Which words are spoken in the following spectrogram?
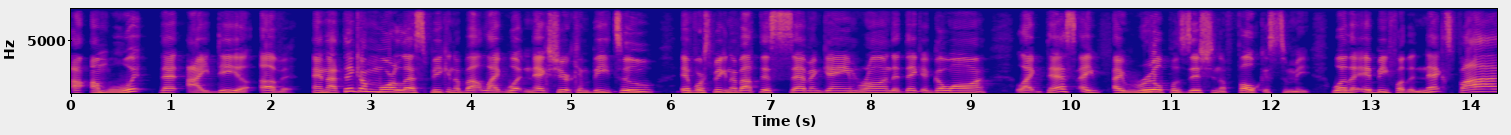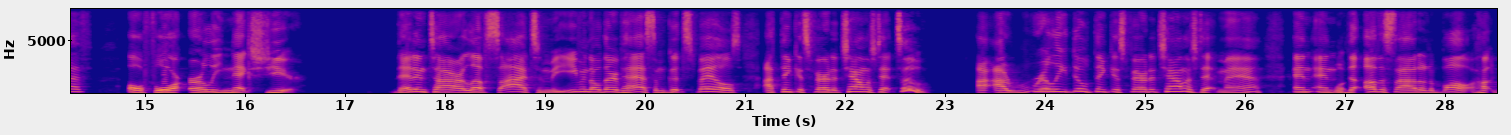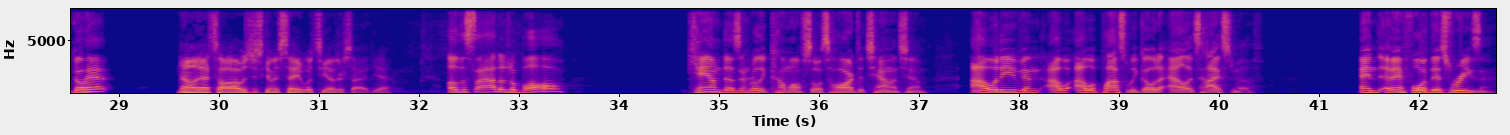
I, I'm with that idea of it. And I think I'm more or less speaking about like what next year can be too. If we're speaking about this seven game run that they could go on, like that's a, a real position of focus to me, whether it be for the next five or for early next year. That entire left side to me, even though they've had some good spells, I think it's fair to challenge that too. I, I, really do think it's fair to challenge that man. And and what? the other side of the ball. Huh, go ahead. No, that's all I was just going to say. What's the other side? Yeah. Other side of the ball. Cam doesn't really come off, so it's hard to challenge him. I would even I, w- I would possibly go to Alex Highsmith, and and for this reason,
